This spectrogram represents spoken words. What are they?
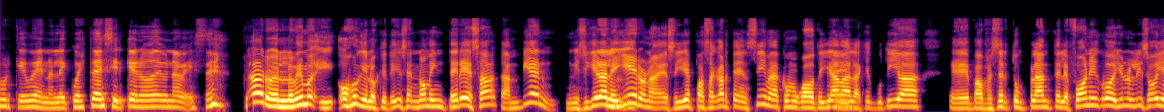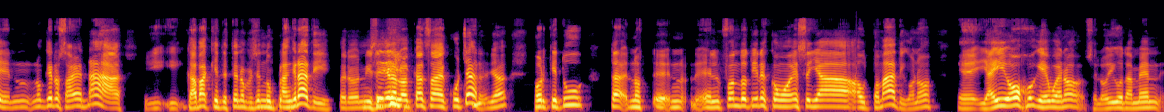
porque, bueno, le cuesta decir que no de una vez. ¿eh? Claro, es lo mismo. Y ojo que los que te dicen no me interesa, también ni siquiera leyeron a veces y es para sacarte de encima. Es como cuando te llama la ejecutiva eh, para ofrecerte un plan telefónico y uno le dice, oye, no quiero saber nada. Y, capaz que te estén ofreciendo un plan gratis, pero ni siquiera lo alcanzas a escuchar, ¿ya? Porque tú eh, en el fondo tienes como ese ya automático, ¿no? y ahí, ojo que, bueno, se lo digo también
